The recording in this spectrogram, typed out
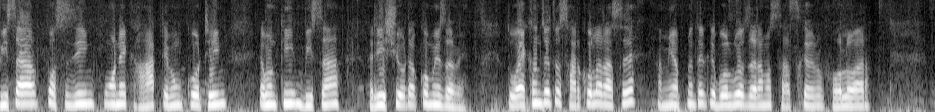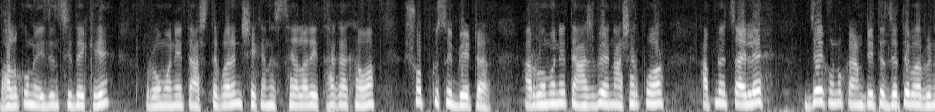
ভিসা প্রসেসিং অনেক হার্ড এবং কঠিন, এমনকি ভিসা রেশিওটা কমে যাবে। তো এখন যেহেতু সার্কুলার আছে, আমি আপনাদেরকে বলব যারা আমার সাবস্ক্রাইবার ফলোয়ার ভালো কোনো এজেন্সি দেখে রোমানিয়াতে আসতে পারেন, সেখানে স্যালারি থাকা খাওয়া সব কিছুই বেটার আর রোমানিয়াতে আসবেন, আসার পর আপনি চাইলে যে কোনো কান্ট্রিতে যেতে পারবেন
